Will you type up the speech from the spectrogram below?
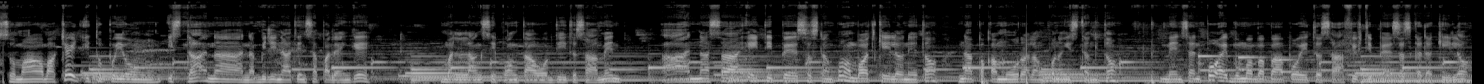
So mga backyard, ito po yung isda na nabili natin sa palengke. Malalangsi po ang tawag dito sa amin. Ah, nasa 80 pesos lang po ang bawat kilo nito. Napakamura lang po ng isdang ito. Minsan po ay bumababa po ito sa 50 pesos kada kilo.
